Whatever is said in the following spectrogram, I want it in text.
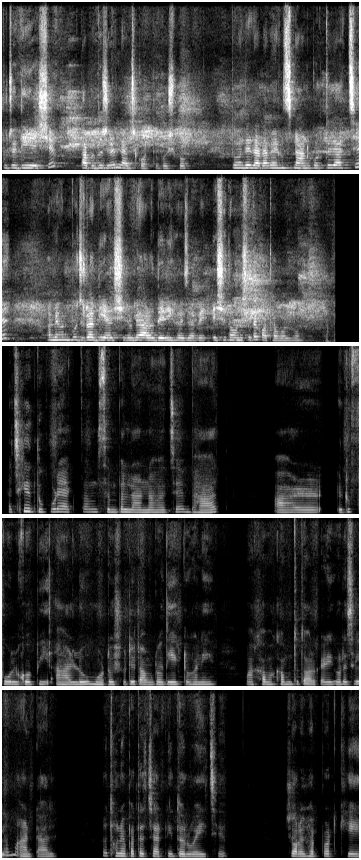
পুজো দিয়ে এসে তারপর দুজনে লাঞ্চ করতে বসবো। তোমাদের দাদাভাই এখন স্নান করতে যাচ্ছে, আমি এখন পুজোটা দিয়ে আসি নইলে আরও দেরি হয়ে যাবে, এসে তোমাদের সাথে কথা বলব। আজকে দুপুরে একদম সিম্পল রান্না হয়েছে, ভাত আর একটু ফুলকপি, আলু, মটরশুঁটি, টমেটো দিয়ে একটুখানি মাখা মাখা মতো তরকারি করেছিলাম আর ডাল। আর ধনে পাতার চাটনি তো রয়েছে চলো ঝটপট খেয়ে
